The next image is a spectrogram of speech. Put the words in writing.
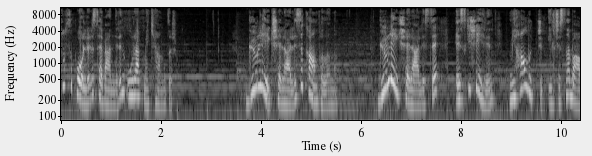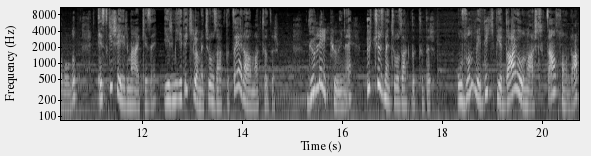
su sporları sevenlerin uğrak mekanıdır. Gürleyik Şelalesi kamp alanı Gürleyik Şelalesi Eskişehir'in Mihallıkçık ilçesine bağlı olup Eskişehir merkeze 27 kilometre uzaklıkta yer almaktadır. Gürleyik köyüne 300 metre uzaklıktadır. Uzun ve dik bir dağ yolunu açtıktan sonra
